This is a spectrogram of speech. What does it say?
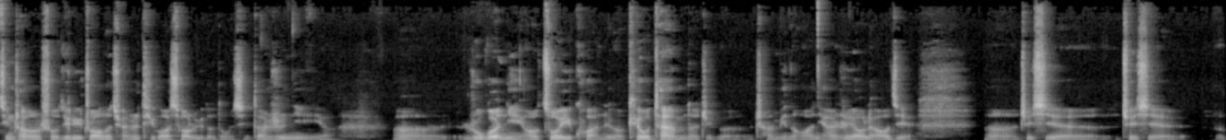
经常手机里装的全是提高效率的东西，但是你，呃，如果你要做一款这个 kill time 的这个产品的话，你还是要了解，呃，这些这些，嗯，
